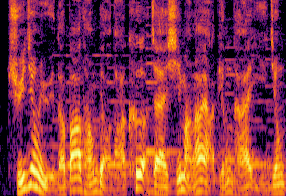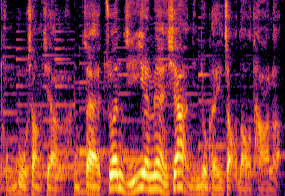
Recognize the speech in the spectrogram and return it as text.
徐静宇的八堂表达课在喜马拉雅平台已经同步上线了，在专辑页面下您就可以找到它了。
